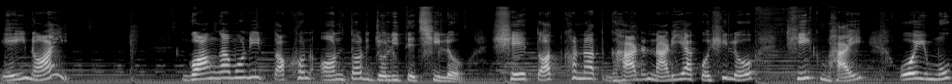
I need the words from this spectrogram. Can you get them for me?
এই নয়? গঙ্গামণির তখন অন্তর জ্বলিতেছিল। সে তৎক্ষণাৎ ঘাড় নাড়িয়া কহিল, ঠিক ভাই, ওই মুখ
